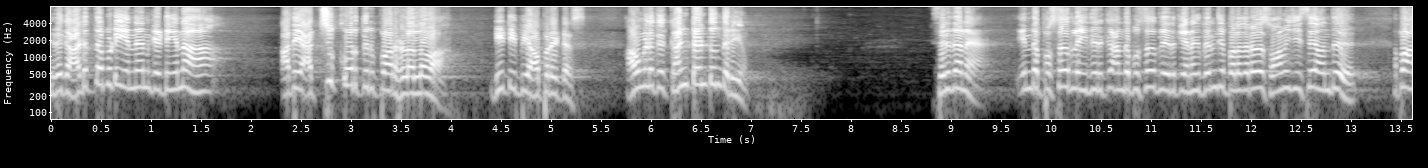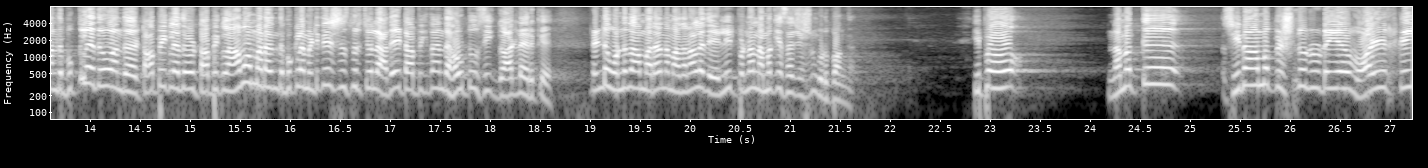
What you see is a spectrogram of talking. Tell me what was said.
இதுக்கு அடுத்தபடி என்னன்னு கேட்டிங்கன்னா அதை அச்சு கோர்த்திருப்பார்கள் அல்லவா டிடிபி ஆப்ரேட்டர்ஸ் அவங்களுக்கு கண்டென்ட்டும் தெரியும். சரிதானே? இந்த புஸ்தகத்தில் இது இருக்குது அந்த புஸ்தகத்தில் இருக்குது எனக்கு தெரிஞ்ச பல தடவை சுவாமிஜிஸே வந்து அப்போ அந்த புக்கில் ஏதோ அந்த டாப்பிக்கில் ஏதோ டாப்பிக்கில் ஆமாம் மரம் இந்த புக்கில் மெடிடேஷன் ஸ்பிரிச்சுவல் அதே டாபிக் தான் இந்த ஹவு டு சீக் காட்ல இருக்குது ரெண்டு ஒன்று தான் மரம் நம்ம அதனால் இதை எலிட் பண்ணால் நமக்கே சஜஷன் கொடுப்பாங்க. இப்போ நமக்கு ஸ்ரீராமகிருஷ்ணருடைய வாழ்க்கை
